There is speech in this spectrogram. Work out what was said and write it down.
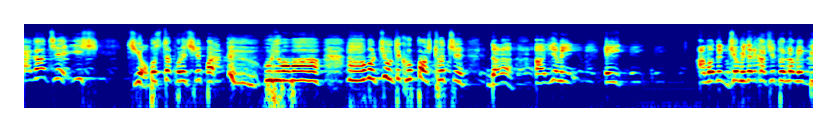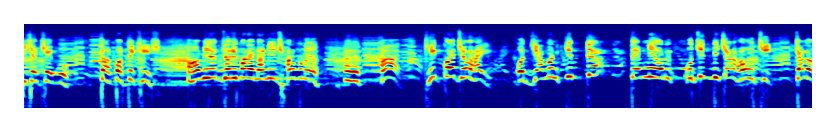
জায়গা আছে? ইস, কি অবস্থা করেছে ওরে বাবা, আমার চলতে খুব কষ্ট হচ্ছে। দাঁড়া আজ আমি এই আমাদের জমিদারের কাছে তোর নামে বিচার চাইব। তারপর দেখিস, আমি আর জরিমানা না নিয়ে ছাড়বো না। হ্যাঁ ঠিক করেছ ভাই। ও যেমন কিপটে, তেমনি ওর উচিত বিচার হওয়া উচিত। চলো,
